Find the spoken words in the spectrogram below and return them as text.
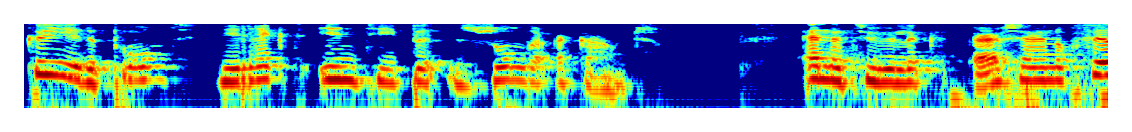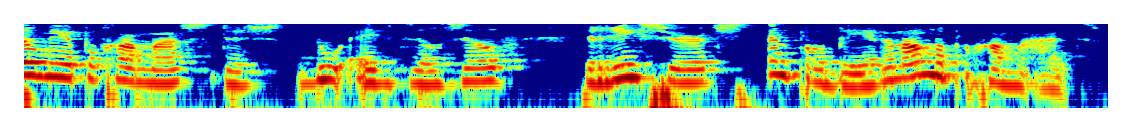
kun je de prompt direct intypen zonder account. En natuurlijk, er zijn nog veel meer programma's, dus doe eventueel zelf research en probeer een ander programma uit.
